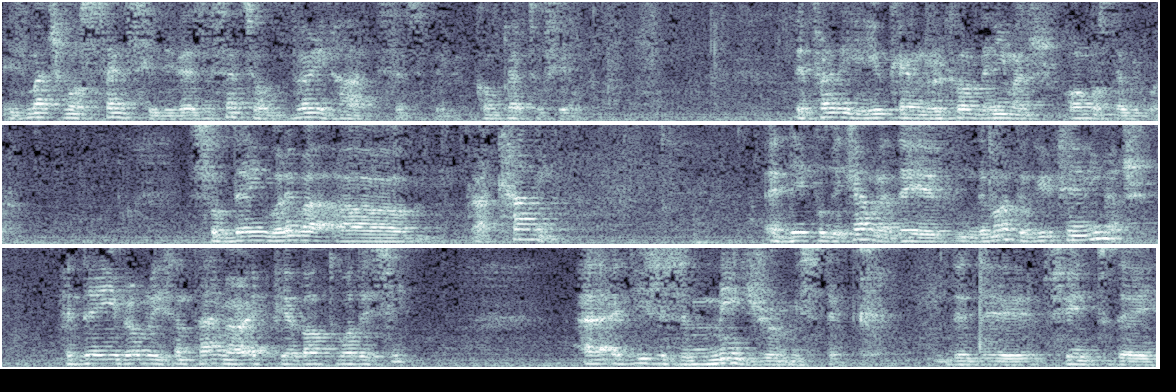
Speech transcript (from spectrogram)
is much more sensitive, has a sense of very high sensitivity compared to film. That practically you can record an image almost everywhere. So they, wherever uh, are coming, and they put the camera, they, the monitor gives you an image. and they probably sometimes are happy about what they see. Uh, this is a major mistake that the film today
